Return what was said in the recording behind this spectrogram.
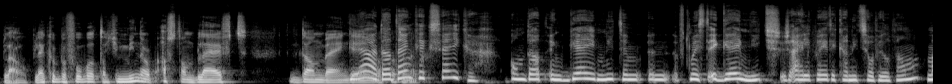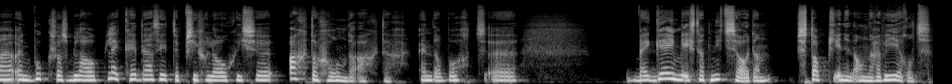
blauwe plekken bijvoorbeeld, dat je minder op afstand blijft dan bij een game? Ja, dat denk ik zeker. Omdat een game niet een, een, of tenminste, ik game niet, dus eigenlijk weet ik er niet zoveel van. Maar een boek zoals Blauwe Plekken, daar zitten psychologische achtergronden achter. En dat wordt, uh, bij gamen is dat niet zo. Dan stap je in een andere wereld,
